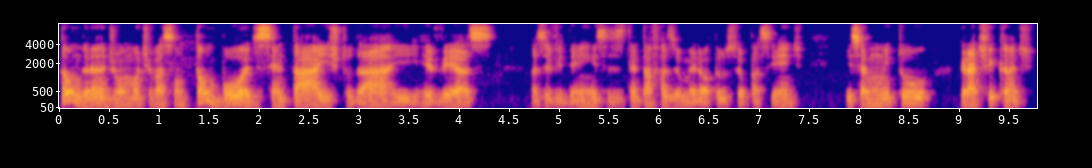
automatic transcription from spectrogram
tão grande, uma motivação tão boa de sentar e estudar e rever as, as evidências e tentar fazer o melhor pelo seu paciente, isso é muito gratificante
